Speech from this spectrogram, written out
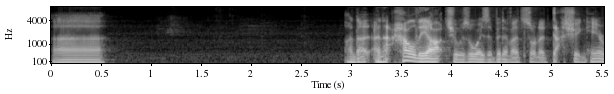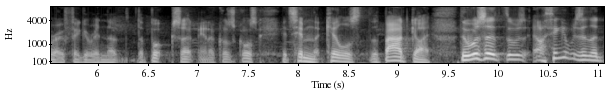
Uh, and, uh, and Hal the Archer was always a bit of a sort of dashing hero figure in the, the book, certainly. And of course, of course, it's him that kills the bad guy. There was a, there was, I think it was in the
